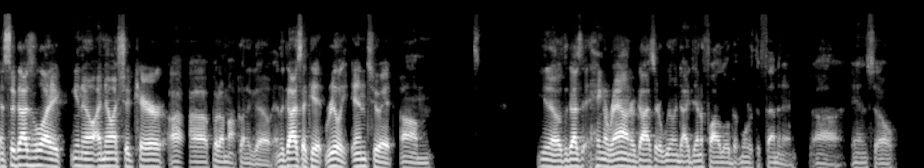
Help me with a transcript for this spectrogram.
And so guys are like, you know, I know I should care, uh, but I'm not going to go. And the guys that get really into it, um, you know the guys that hang around are guys that are willing to identify a little bit more with the feminine uh, and so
